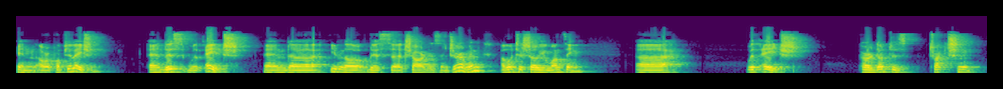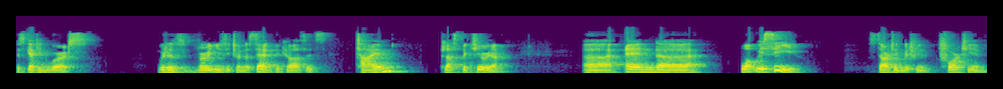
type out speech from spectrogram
in our population, and this with age. And uh, even though this uh, chart is in German, I want to show you one thing. Uh, with age, periodontal destruction is getting worse, which is very easy to understand because it's time plus bacteria. Uh, and uh, what we see starting between 40 and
